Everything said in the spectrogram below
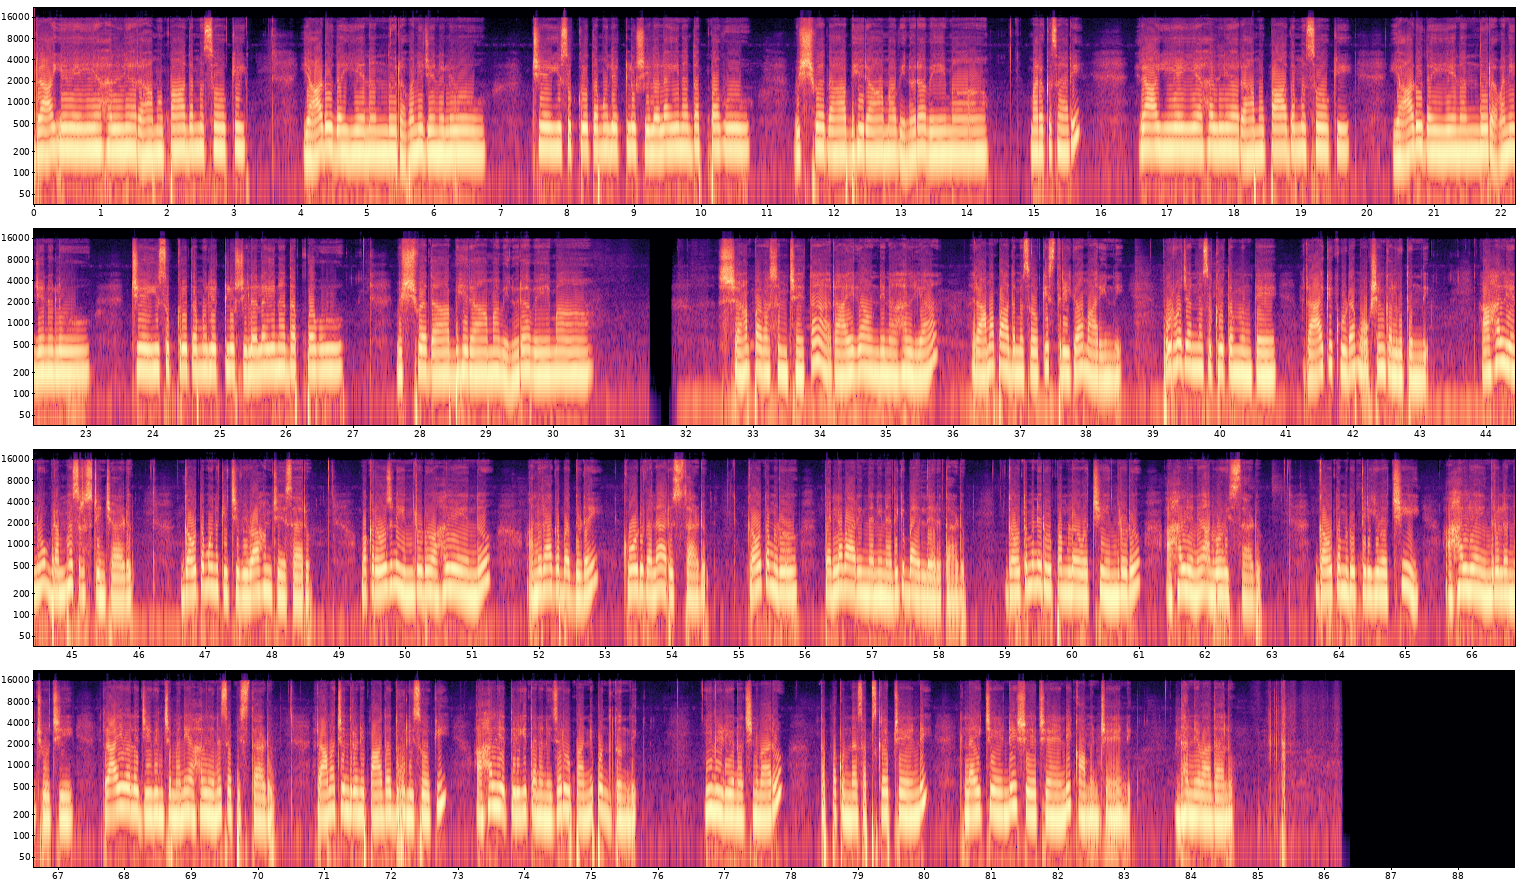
రాయేయ రాము పాదము సోకి యాడుదయ్యనందు రవని జనులు. చేయి సుకృతములెట్లు శిలలైన దప్పవు. విశ్వదాభిరామ వినురవేమ. మరొకసారి రాయి హల్య రాము పాదము సోకి యాడుదయ్యనందు రవని జనులు. చేయి సుకృతములెట్లు శిలలైన దప్పవు. విశ్వదాభిరామ వినురవేమ శాపవశం చేత రాయిగా ఉండిన అహల్య రామపాదము సోకి స్త్రీగా మారింది. పూర్వజన్మ సుకృతం ఉంటే రాయికి కూడా మోక్షం కలుగుతుంది. అహల్యను బ్రహ్మ సృష్టించాడు. గౌతమునికిచ్చి వివాహం చేశారు. ఒక రోజున ఇంద్రుడు అహల్య ఎందు అనురాగబద్ధుడై కోడి వల అరుస్తాడు. గౌతముడు తెల్లవారిందని నదికి బయలుదేరుతాడు. గౌతముని రూపంలో వచ్చి ఇంద్రుడు అహల్యను అనుభవిస్తాడు. గౌతముడు తిరిగి వచ్చి అహల్య ఇంద్రులను చూచి రాయి వల్ల జీవించమని అహల్యను శపిస్తాడు. రామచంద్రుని పాదధూళి సోకి అహల్య తిరిగి తన నిజ రూపాన్ని పొందుతుంది. ఈ వీడియో నచ్చిన వారు తప్పకుండా సబ్స్క్రైబ్ చేయండి లైక్ చేయండి షేర్ చేయండి కామెంట్ చేయండి. ధన్యవాదాలు.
